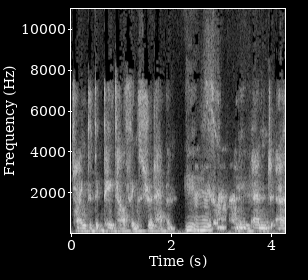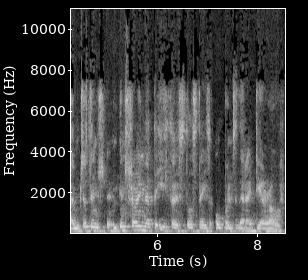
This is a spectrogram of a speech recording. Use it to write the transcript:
trying to dictate how things should happen. Yes. You know? And um, just in, ensuring that the ethos still stays open to that idea of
